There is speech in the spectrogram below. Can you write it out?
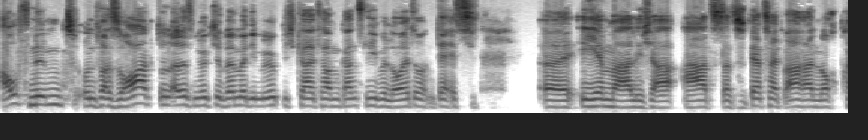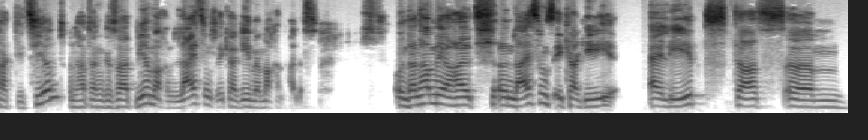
aufnimmt und versorgt und alles Mögliche, wenn wir die Möglichkeit haben, ganz liebe Leute. Und der ist äh, ehemaliger Arzt. Also derzeit war er noch praktizierend und hat dann gesagt, wir machen Leistungs-EKG, wir machen alles. Und dann haben wir halt ein Leistungs-EKG erlebt, das ähm,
